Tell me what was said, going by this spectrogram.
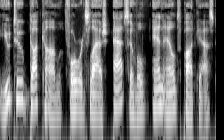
youtube.com forward slash at symbol an ounce podcast.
